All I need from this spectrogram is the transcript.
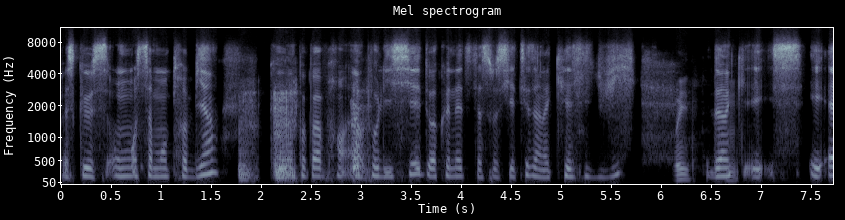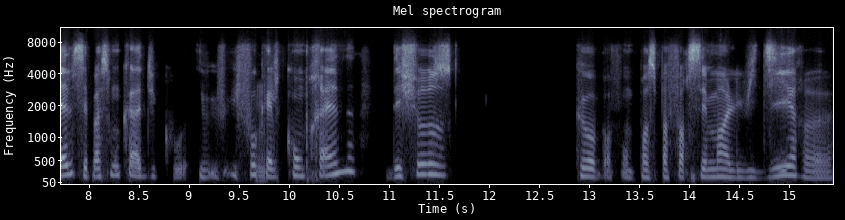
parce que on ça montre bien qu'on peut pas prendre un policier doit connaître sa société dans laquelle il vit, Oui, mmh. donc et et elle, c'est pas son cas du coup. Il faut Mmh. qu'elle comprenne des choses que bah, on pense pas forcément à lui dire, heu,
